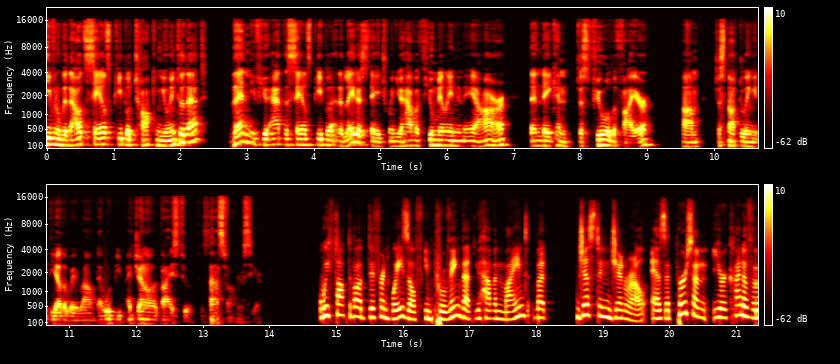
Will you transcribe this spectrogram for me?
even without salespeople talking you into that then if you add the salespeople at a later stage when you have a few million in ARR then they can just fuel the fire. Um, just not doing it the other way around. That would be my general advice to, to SaaS founders here. We've talked about different ways of improving that you have in mind, but just in general, as a person, you're kind of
